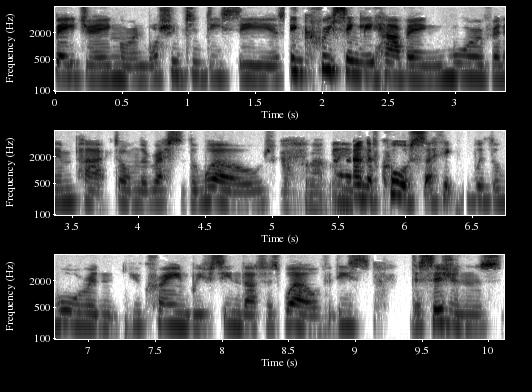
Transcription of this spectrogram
Beijing or in Washington, D.C., is increasingly having more of an impact on the rest of the world. Definitely. And of course, I think with the war in Ukraine, we've seen that as well. For these decisions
